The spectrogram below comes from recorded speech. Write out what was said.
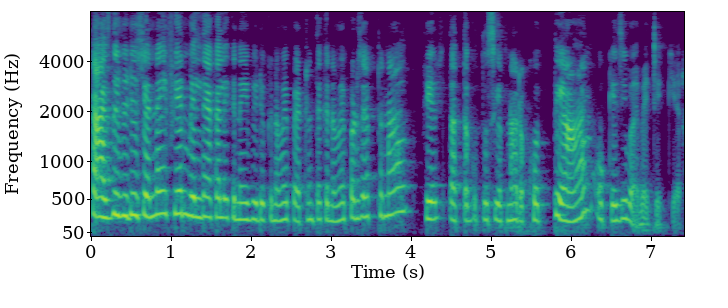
ਤਾਂ ਅੱਜ ਦੀ ਵੀਡੀਓ 'ਚ ਇੰਨਾ ਹੀ, ਫਿਰ ਮਿਲਦੇ ਹਾਂ ਕੱਲ ਇੱਕ ਨਈ ਵੀਡੀਓ ਇੱਕ ਨਵੇਂ ਪੈਟਰਨ ਤੇ ਇੱਕ ਨਵੇਂ ਪ੍ਰੋਜੈਕਟ ਨਾਲ। ਫਿਰ ਤਦ ਤੱਕ ਤੁਸੀਂ ਆਪਣਾ ਰੱਖੋ ਧਿਆਨ। ਓਕੇ ਜੀ ਬਾਏ ਬਾਏ ਟੇਕ ਕੇਅਰ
